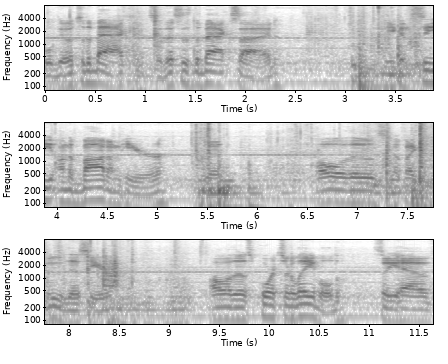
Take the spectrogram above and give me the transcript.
we'll go to the back. So this is the back side. You can see on the bottom here that all of those, if I can move this here, all of those ports are labeled. So you have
